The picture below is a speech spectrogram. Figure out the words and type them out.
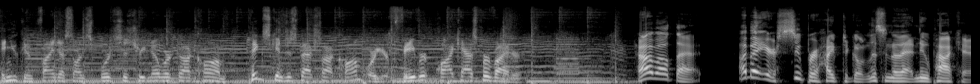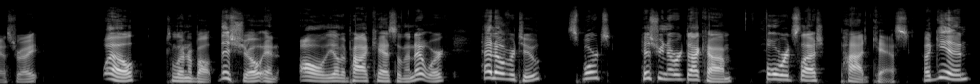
and you can find us on sportshistorynetwork.com, pigskindispatch.com, or your favorite podcast provider. How about that? I bet you're super hyped to go listen to that new podcast, right? Well, to learn about this show and all the other podcasts on the network, head over to sportshistorynetwork.com forward slash podcasts. Again,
